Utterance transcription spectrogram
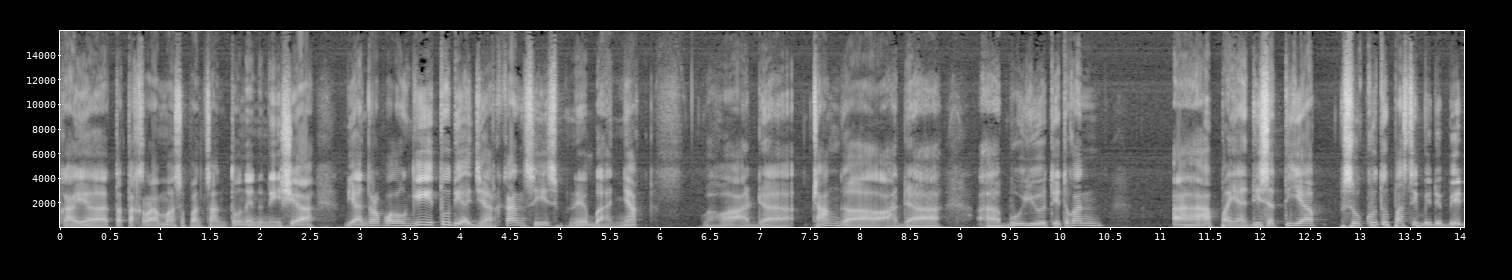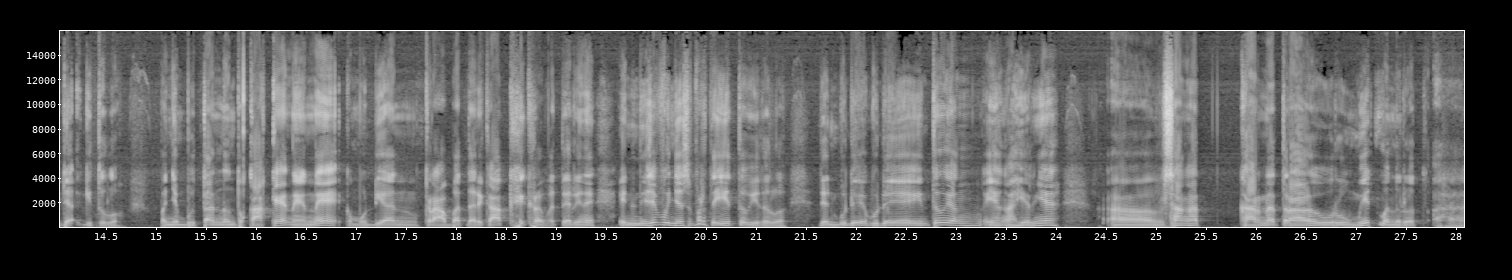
kayak tata krama sopan santun Indonesia di antropologi itu diajarkan sih sebenarnya banyak bahwa ada canggal, ada uh, buyut itu kan uh, apa ya di setiap suku tuh pasti beda-beda gitu loh. Penyebutan untuk kakek nenek kemudian kerabat dari kakek kerabat dari nenek. Indonesia punya seperti itu gitu loh. Dan budaya-budaya itu yang yang akhirnya uh, sangat karena terlalu rumit menurut uh,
